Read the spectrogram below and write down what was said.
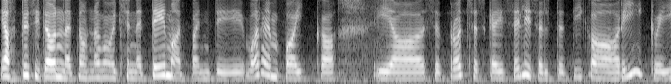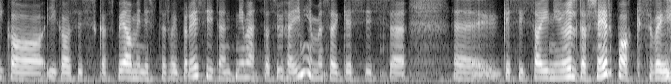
jah, tõsi ta on, et noh, nagu ma ütlesin, need teemad pandi varem paika ja see protsess käis selliselt, et iga riik või iga, iga siis kas peaminister või president nimetas ühe inimese, kes siis Äh, kes siis sai nii-öelda Sherbaks või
